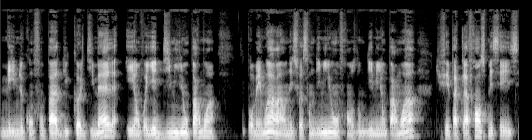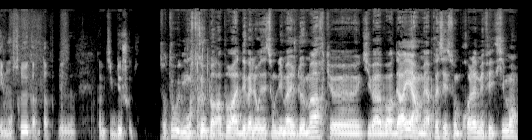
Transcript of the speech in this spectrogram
mais ne confonds pas du cold email et envoyer 10 millions par mois. Pour mémoire, hein, on est 70 millions en France, donc 10 millions par mois. Tu fais pas que la France, mais c'est monstrueux comme, top de, comme type de shoot. Surtout monstrueux par rapport à la dévalorisation de l'image de marque euh, qu'il va avoir derrière. Mais après, c'est son problème, effectivement.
